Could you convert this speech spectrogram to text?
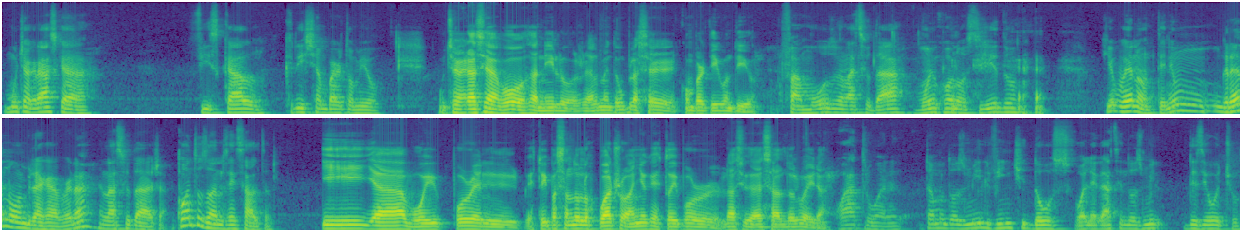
muitas graças, fiscal Christian Bartomeu. Muchas gracias a vos, Danilo. Realmente un placer compartir contigo. Famoso en la ciudad, muy conocido. Qué bueno, tiene un gran nombre acá, ¿verdad? En la ciudad ya. ¿Cuántos años en Salto? Y ya voy por el... Estoy pasando los cuatro años que estoy por la ciudad de Salto del Guairá. Cuatro años. Estamos en 2022. Voy a llegar en 2018.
